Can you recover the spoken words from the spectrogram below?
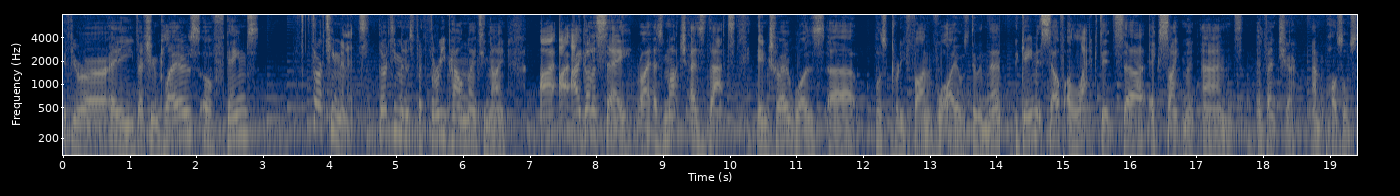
if you're a veteran players of games, 30 minutes. 30 minutes for £3.99. I, I, I gotta say, right, as much as that intro was uh, was pretty fun of what I was doing then, the game itself lacked its uh, excitement and adventure and puzzles.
